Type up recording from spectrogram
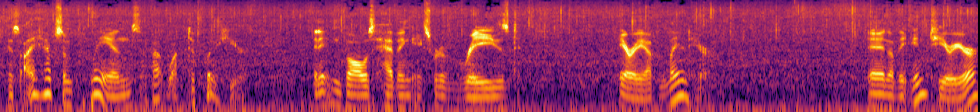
because I have some plans about what to put here. And it involves having a sort of raised area of land here. And on the interior,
